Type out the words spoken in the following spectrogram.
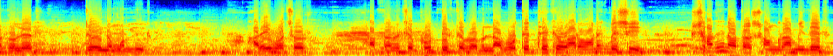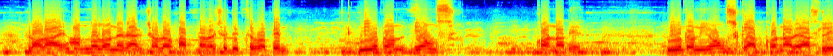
আদলের জৈন মন্দির। আর এই বছর আপনারা হচ্ছে ভোট দেখতে পাবেন না, ভোটের থেকেও আরও অনেক বেশি স্বাধীনতা সংগ্রামীদের লড়াই, আন্দোলনের এক ঝলক আপনারা হচ্ছে দেখতে পাবেন নিউটন ইয়ংস কর্নারে। নিউটন ইয়ংস ক্লাব কর্নারে আসলে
